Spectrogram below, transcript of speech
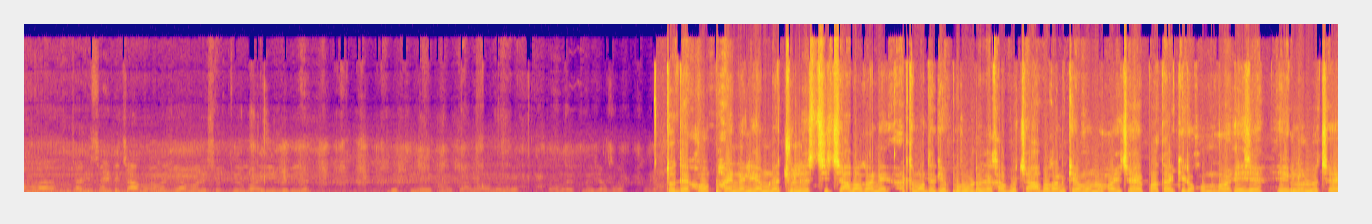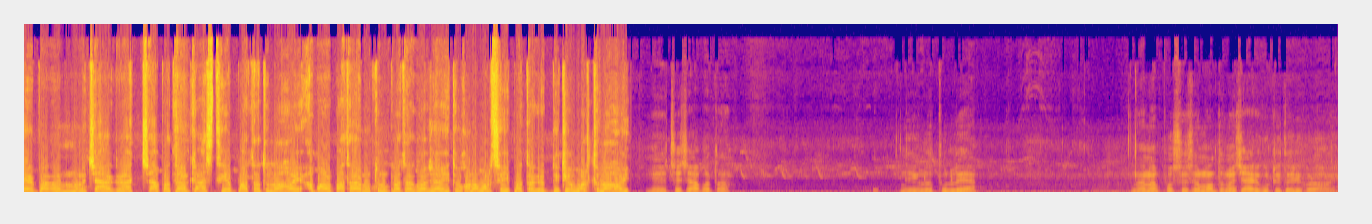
আমরা চারি সাইডে চা বাগান আছে আমরা রিসোর্ট থেকে বাইরে বেরিয়ে দেখছি এখানে চা বাগান এনে তো আমরা এখানেই যাব। তো দেখো ফাইনালি আমরা চলে এসেছি চা বাগানে। আর তোমাদেরকে পুরোটা দেখাবো চা বাগান কেমন হয় চায়ের পাতা কীরকম হয়। এই যে এগুলো হলো চায়ের বাগান মানে চা গাছ চা পাতা। গাছ থেকে পাতা তোলা হয় আবার পাতা নতুন পাতা গজায় তখন আবার সেই পাতাকে দ্বিতীয়বার তোলা হয়। এ হচ্ছে চা পাতা। যেগুলো তুলে নানা প্রসেসের মাধ্যমে চায়ের গুটি তৈরি করা হয়।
